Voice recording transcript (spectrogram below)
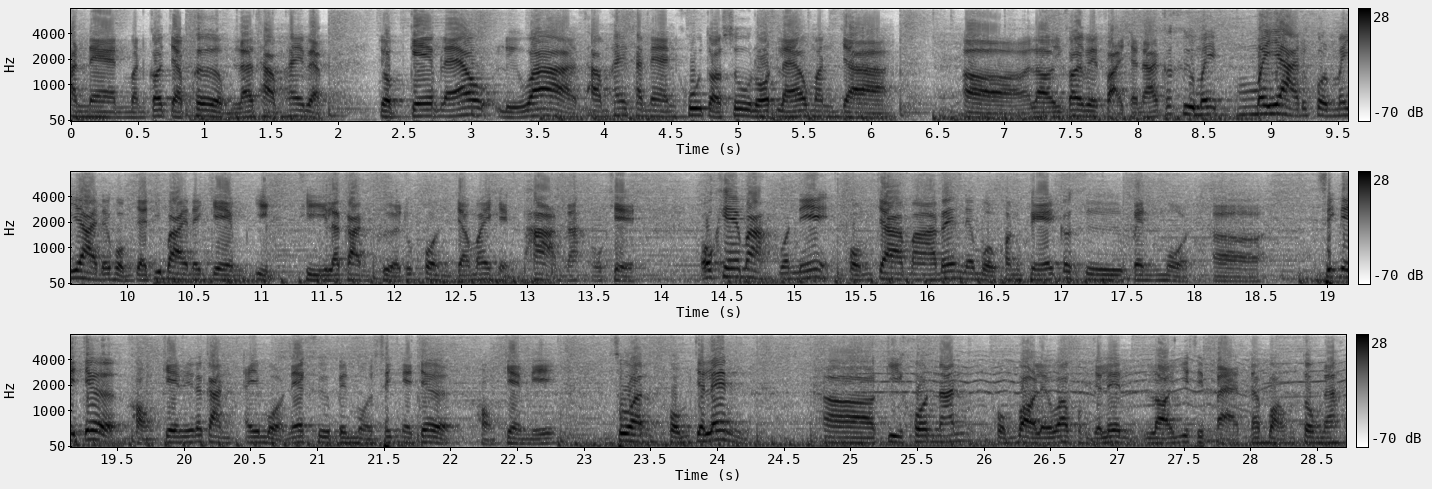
คะแนนมันก็จะเพิ่มแล้วทำให้แบบจบเกมแล้ว หรือว่าทำให้คะแนนคู่ต่อสู้ลดแล้วมันจะ เอ่อเราก็เป็นฝ่ายชนะก็คือไม่ไม่ยากทุกคนไม่ยากเดี๋ยวผมจะอธิบายในเกมอีกทีละกันเผื่อทุกคนจะไม่เห็นภาพนะโอเคโอเคมาวันนี้ผมจะมาเล่นในโหมดคอนเควสก็คือเป็นโหมดซิกเนเจอร์ของเกมนี้ล้วกันไอโหมดเนี้ยคือเป็นโหมดซิกเนเจอร์ของเกมนี้ ส่วนผมจะเล่นกี่คนนั้นผมบอกเลยว่าผมจะเล่น 128 แต่บอกตรงนะ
